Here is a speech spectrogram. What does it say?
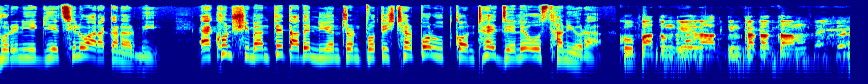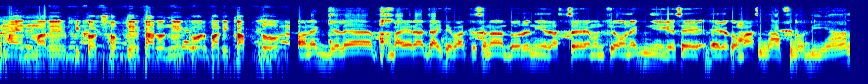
ধরে নিয়ে গিয়েছিল আরাকান আর্মি। এখন সীমান্তে তাদের নিয়ন্ত্রণ প্রতিষ্ঠার পর উৎকণ্ঠায় জেলে ও স্থানীয়রা। খুব আতঙ্কে রাত দিন কাটাতাম। মায়ানমারের বিকট শব্দের কারণে ঘর বাড়ি কাঁপতো। অনেক জেলে বাইরা যাইতে পারতেছে না ধরে নিয়ে যাচ্ছে এমনকি অনেক নিয়ে গেছে এরকম। আছে নাফ নদিয়ান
